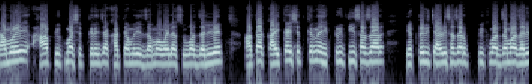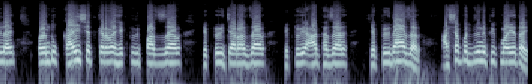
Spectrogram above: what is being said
त्यामुळे हा पिकमा शेतकऱ्यांच्या खात्यामध्ये जमा व्हायला सुरुवात झालेली आहे. आता काही काही शेतकऱ्यांना हेक्टरी तीस हजार हेक्टरी चाळीस हजार पिकमा जमा झालेला आहे. परंतु काही शेतकऱ्यांना हेक्टरी पाच हजार हेक्टरी चार हजार हेक्टरी आठ हजार हेक्टरी दहा हजार अशा पद्धतीने पिकमा येत आहे.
